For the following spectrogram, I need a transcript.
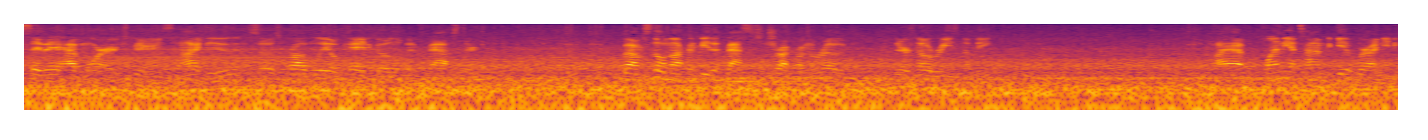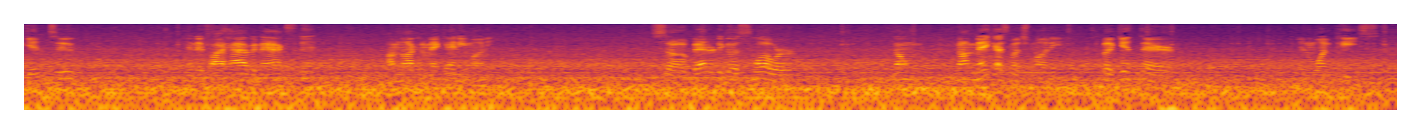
to say they have more experience than I do, so it's probably okay to go a little bit faster. But I'm still not going to be the fastest truck on the road. There's no reason to be. I have plenty of time to get where I need to get to. And if I have an accident, I'm not going to make any money. So better to go slower. Don't not make as much money, but get there in one piece.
